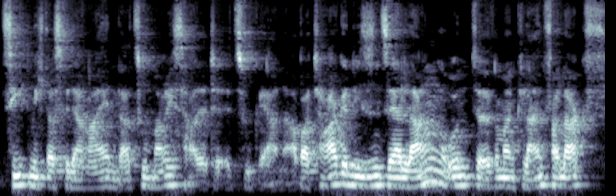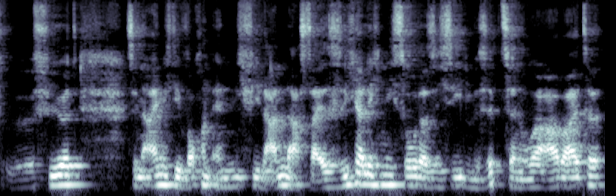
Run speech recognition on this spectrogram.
zieht mich das wieder rein. Dazu mache ich es halt äh, zu gerne. Aber Tage, die sind sehr lang und äh, wenn man einen Kleinverlag führt, sind eigentlich die Wochenenden nicht viel anders. Da ist es sicherlich nicht so, dass ich 7 bis 17 Uhr arbeite,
